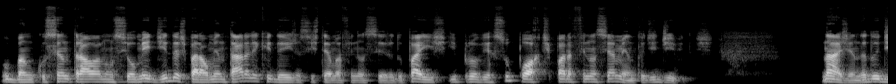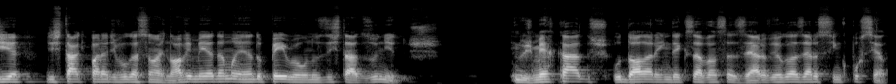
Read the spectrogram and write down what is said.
o Banco Central anunciou medidas para aumentar a liquidez no sistema financeiro do país e prover suporte para financiamento de dívidas. Na agenda do dia, destaque para a divulgação às 9h30 da manhã do payroll nos Estados Unidos. Nos mercados, o dólar index avança 0,05%.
